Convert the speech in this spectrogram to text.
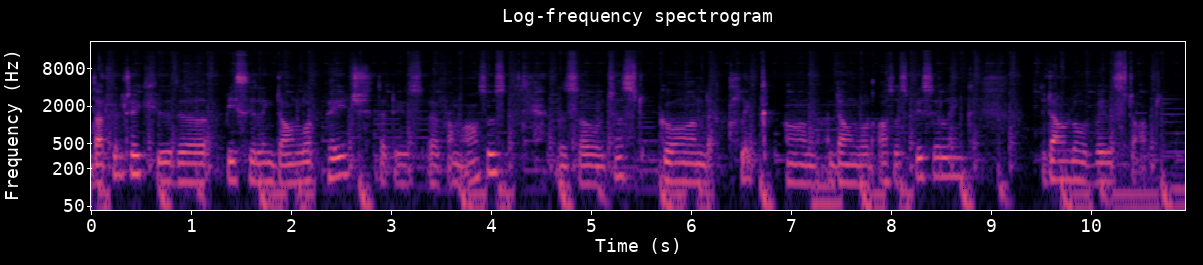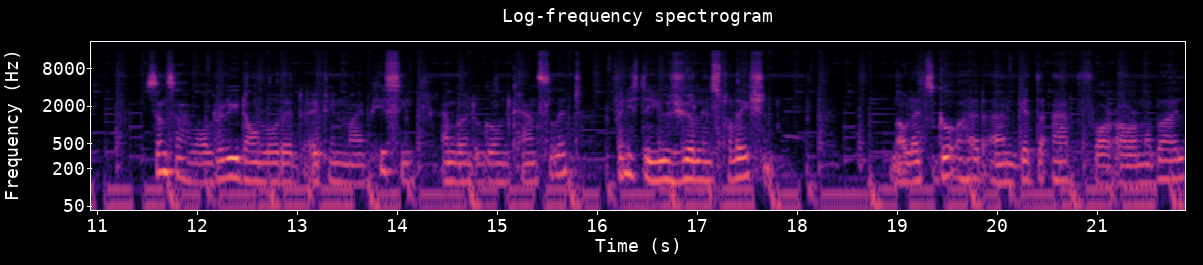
that will take you the PC link download page that is uh, from Asus. So just go and click on download Asus PC link. The download will start. Since I have already downloaded it in my PC I'm going to go and cancel it. Finish the usual installation. Now let's go ahead and get the app for our mobile.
